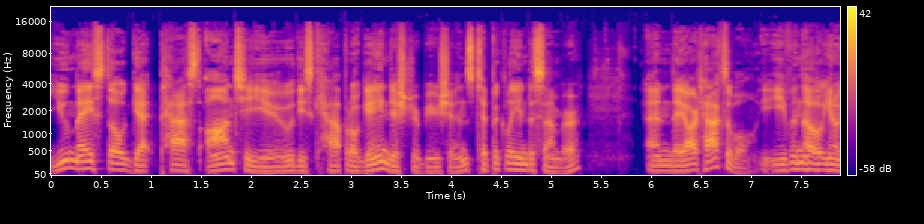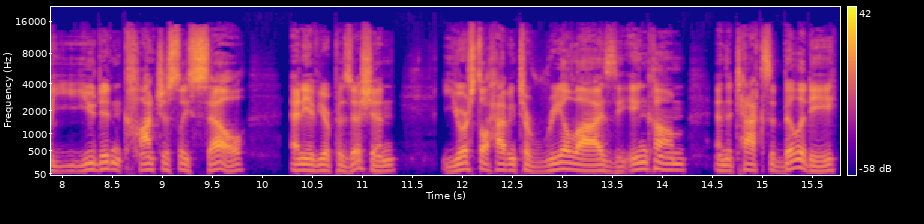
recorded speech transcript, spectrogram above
you may still get passed on to you these capital gain distributions, typically in December, and they are taxable. Even though you know you didn't consciously sell any of your position, you're still having to realize the income and the taxability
